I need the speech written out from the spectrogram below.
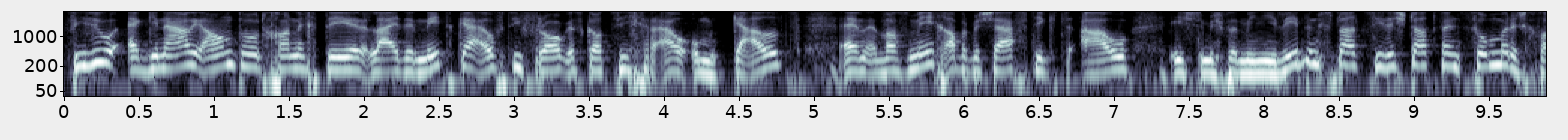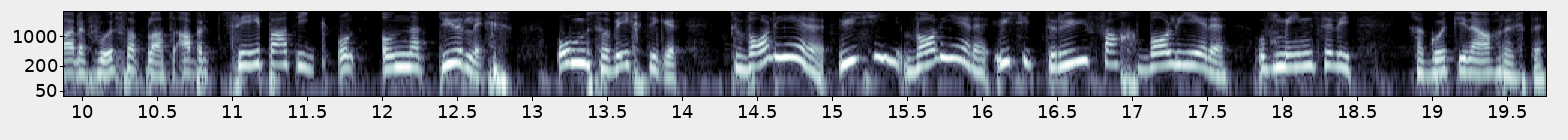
Fisu, eine genaue Antwort kann ich dir leider nicht geben auf die Frage. Es geht sicher auch um Geld. Ähm, was mich aber beschäftigt auch, ist zum Beispiel meine Lieblingsplätze in der Stadt, wenn es Sommer ist, klar der Fußballplatz, aber Seebadung und, und natürlich, umso wichtiger, die Voliere, unsere Voliere, unsere dreifach Voliere auf dem Inseli. Ich habe gute Nachrichten.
